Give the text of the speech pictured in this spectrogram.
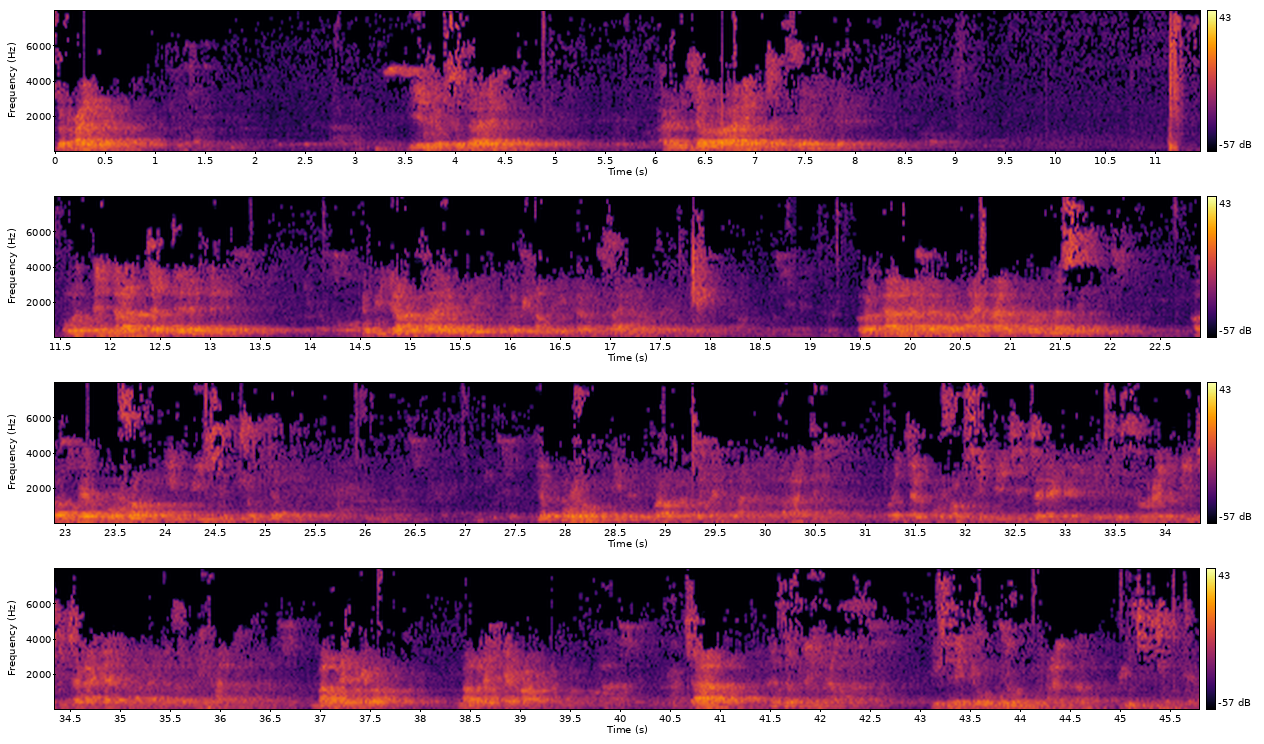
زحل یہ جو ستارے الجوار چلتے رہتے ہیں۔ وہ دن رات چلتے رہتے ہیں۔ کبھی یہاں ظاہر ہوئی، کبھی امریکہ میں ظاہر ہو گئے اور کل نسل۔ اور پھر کفر کی پیچھے چھپ جاتے ہیں۔ جب کفر بناتے ہیں اور جب کفر سے پیچھے چلے گئے پیچھے سورج پیچھے چلا گیا، تو ہمیں نظر نہیں آتا مغرب کے بعد، مغرب کے بعد۔ چار نظر نہیں آتا اس لیے کہ وہ پیچھے چھپ گیا۔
